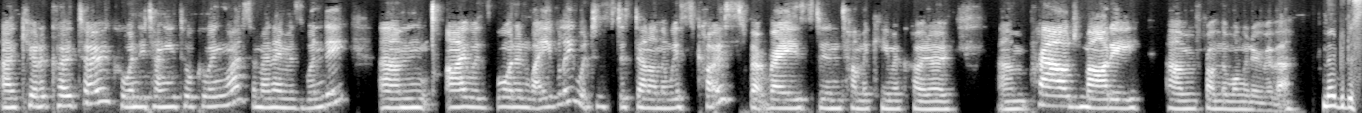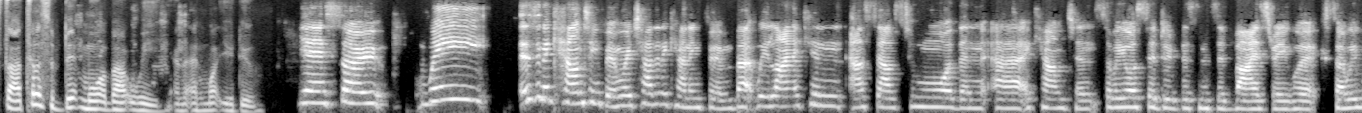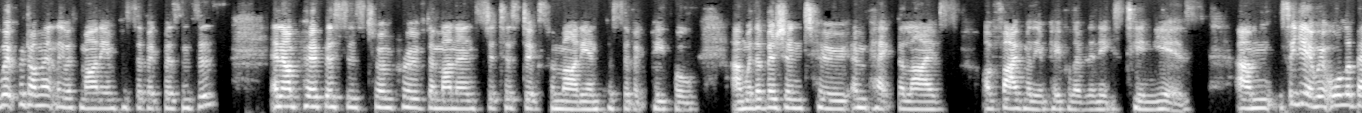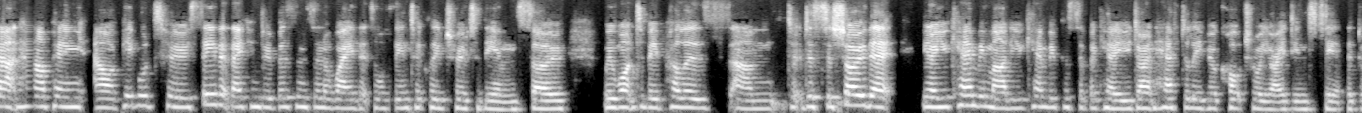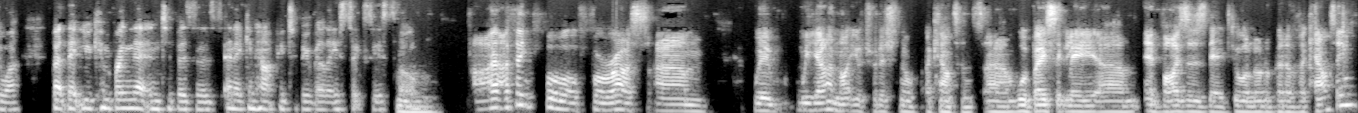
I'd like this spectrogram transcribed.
Uh, kia ora koutou, ko Wendy Tangi tōku ingoa. So my name is Wendy. Um, I was born in Waverley, which is just down on the west coast, but raised in Tamaki Makaurau. Um, proud Māori um, from the Wanganui River. Maybe to start, tell us a bit more about We and, and what you do. Yeah, so we is an accounting firm. We're a chartered accounting firm, but we liken ourselves to more than uh, accountants. So we also do business advisory work. So we work predominantly with Māori and Pacific businesses, and our purpose is to improve the mana and statistics for Māori and Pacific people, um, with a vision to impact the lives of 5 million people over the next 10 years. Um, so, yeah, we're all about helping our people to see that they can do business in a way that's authentically true to them. So, we want to be pillars um, to, just to show that. You know, you can be Māori, you can be Pacifica, you don't have to leave your culture or your identity at the door, but that you can bring that into business and it can help you to be really successful. Mm. I, I, think for for us, um, we we are not your traditional accountants. Um, we're basically um, advisors that do a little bit of accounting,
